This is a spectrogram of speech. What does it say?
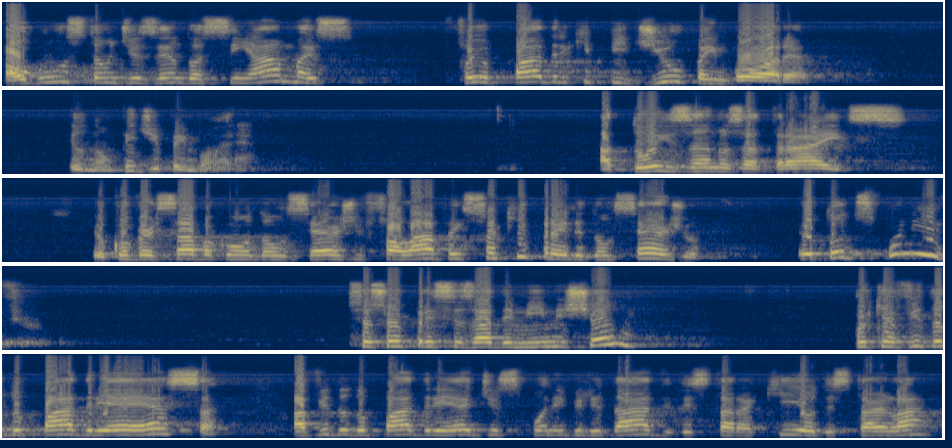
Alguns estão dizendo assim: ah, mas foi o padre que pediu para ir embora. Eu não pedi para ir embora. Há dois anos atrás, eu conversava com o Dom Sérgio e falava isso aqui para ele: Dom Sérgio, eu estou disponível. Se o senhor precisar de mim, me chame. Porque a vida do padre é essa. A vida do padre é disponibilidade de estar aqui ou de estar lá.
